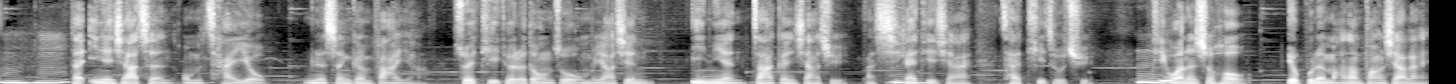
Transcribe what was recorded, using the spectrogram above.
嗯哼。但意念下沉，我们才有你的生根发芽。所以踢腿的动作，我们要先意念扎根下去，把膝盖提起来，才踢出去。嗯踢完的时候又不能马上放下来，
